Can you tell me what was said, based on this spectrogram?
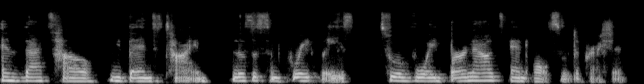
And that's how you bend time. And those are some great ways to avoid burnout and also depression.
